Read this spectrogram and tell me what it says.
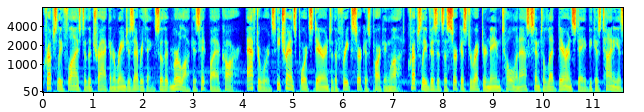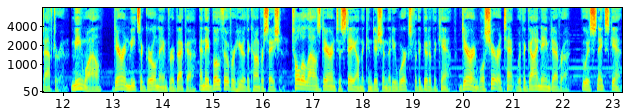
Crepsley flies to the track and arranges everything so that Murlough is hit by a car. Afterwards, he transports Darren to the Freak Circus parking lot. Crepsley visits a circus director named Tall and asks him to let Darren stay because Tiny is after him. Meanwhile, Darren meets a girl named Rebecca, and they both overhear the conversation. Tall allows Darren to stay on the condition that he works for the good of the camp. Darren will share a tent with a guy named Evra, who is snakeskin.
